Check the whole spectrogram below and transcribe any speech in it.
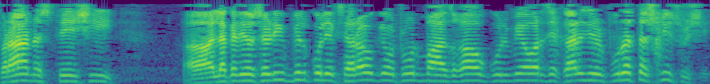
پرانستې شي لکه یو سړی بالکل یک سراو کې ټول مازغه او کلمي اور چې خارج پوره تشخیص وشي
